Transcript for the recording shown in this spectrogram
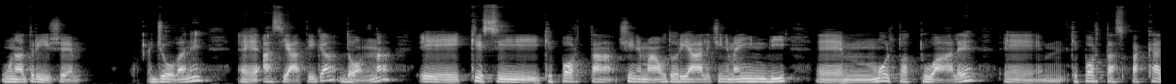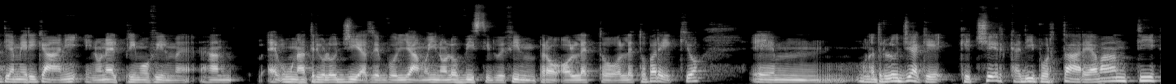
un'attrice giovane, eh, asiatica, donna, eh, che, si, che porta cinema autoriale, cinema indie eh, molto attuale, ehm, che porta spaccati americani, e non è il primo film, è una trilogia se vogliamo, io non l'ho visto i due film, però ho letto, ho letto parecchio, ehm, una trilogia che, che, cerca di portare avanti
